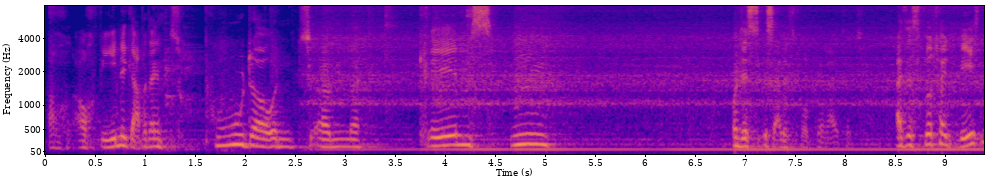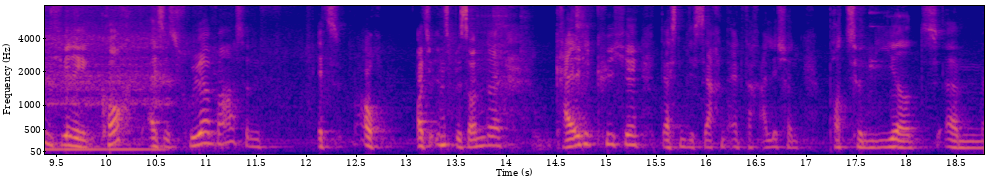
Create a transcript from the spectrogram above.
auch, auch weniger, aber dann Puder und ähm, Cremes. Mh. Hm. Und es ist alles vorbereitet. Also es wird heute wesentlich weniger gekocht, als es früher war, sondern jetzt auch, also insbesondere kalte Küche, da sind die Sachen einfach alle schon portioniert, ähm,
